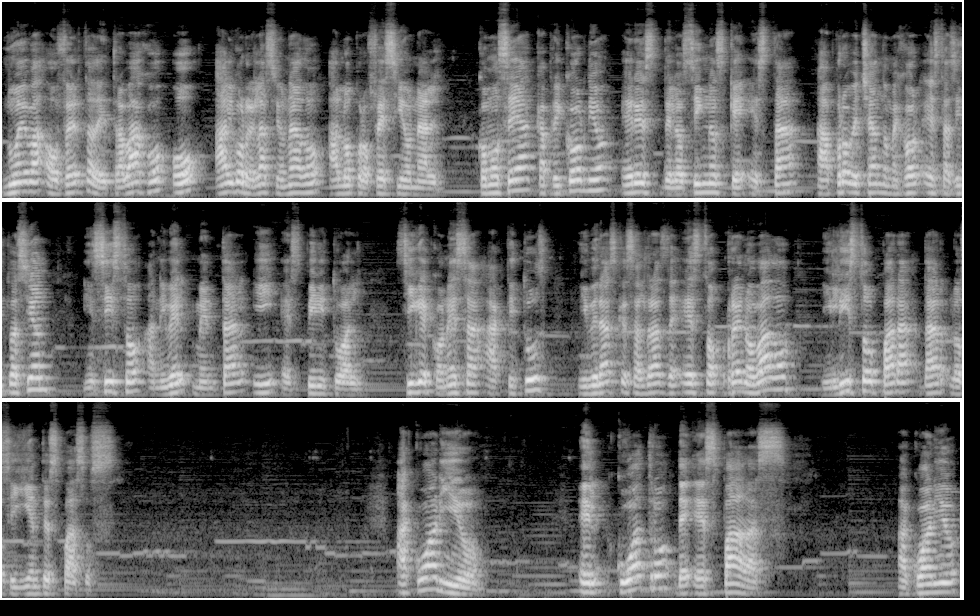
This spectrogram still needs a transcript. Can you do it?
nueva oferta de trabajo o algo relacionado a lo profesional. Como sea, Capricornio, eres de los signos que está aprovechando mejor esta situación, insisto, a nivel mental y espiritual. Sigue con esa actitud y verás que saldrás de esto renovado y listo para dar los siguientes pasos. Acuario, el 4 de espadas. Acuario,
